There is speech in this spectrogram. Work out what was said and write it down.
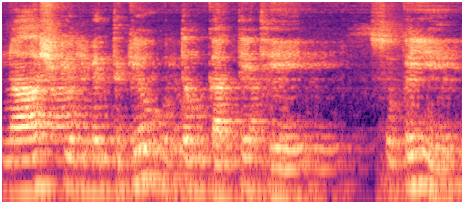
नाश के निमित्त क्यों उद्यम करते थे? सो कहिए।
